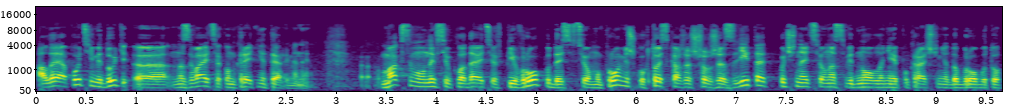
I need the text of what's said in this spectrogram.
але потім ідуть, е, називаються конкретні терміни. Максимум вони всі вкладаються в півроку, десь в цьому проміжку. Хтось каже, що вже з літа почнеться у нас відновлення і покращення добробуту.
